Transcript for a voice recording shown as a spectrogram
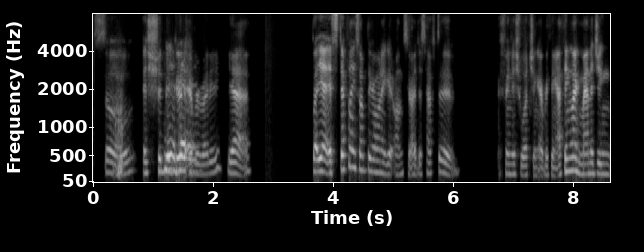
so it should be Yeah, good. Everybody, yeah. But yeah, it's definitely something I want to get onto. I just have to finish watching everything. I think like managing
